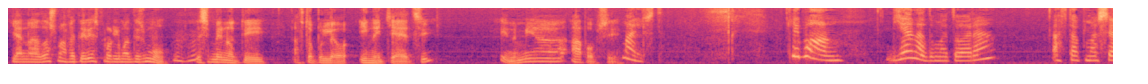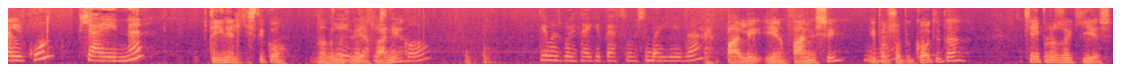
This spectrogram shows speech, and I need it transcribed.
για να δώσουμε αφετηρίες προβληματισμού. Μμμ. Δεν σημαίνει ότι αυτό που λέω είναι και έτσι. Είναι μία άποψη. Μάλιστα. Λοιπόν, για να δούμε τώρα αυτά που μας έλκουν, ποια είναι, Τι είναι ελκυστικό. Να τι δούμε τη είναι διαφάνεια. ελκυστικό, τι μας βοηθάει και πέφτουμε στην παγίδα; Πάλι η εμφάνιση, η προσωπικότητα και οι προσδοκίες.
